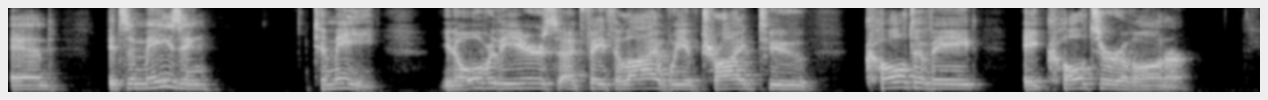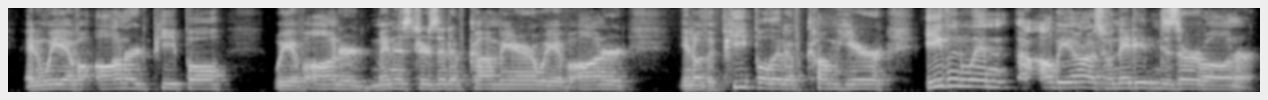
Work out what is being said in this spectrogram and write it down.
And it's amazing to me, you know, over the years at Faith Alive, we have tried to cultivate a culture of honor. And we have honored people. We have honored ministers that have come here. We have honored you know, the people that have come here, even when, I'll be honest, when they didn't deserve honor.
